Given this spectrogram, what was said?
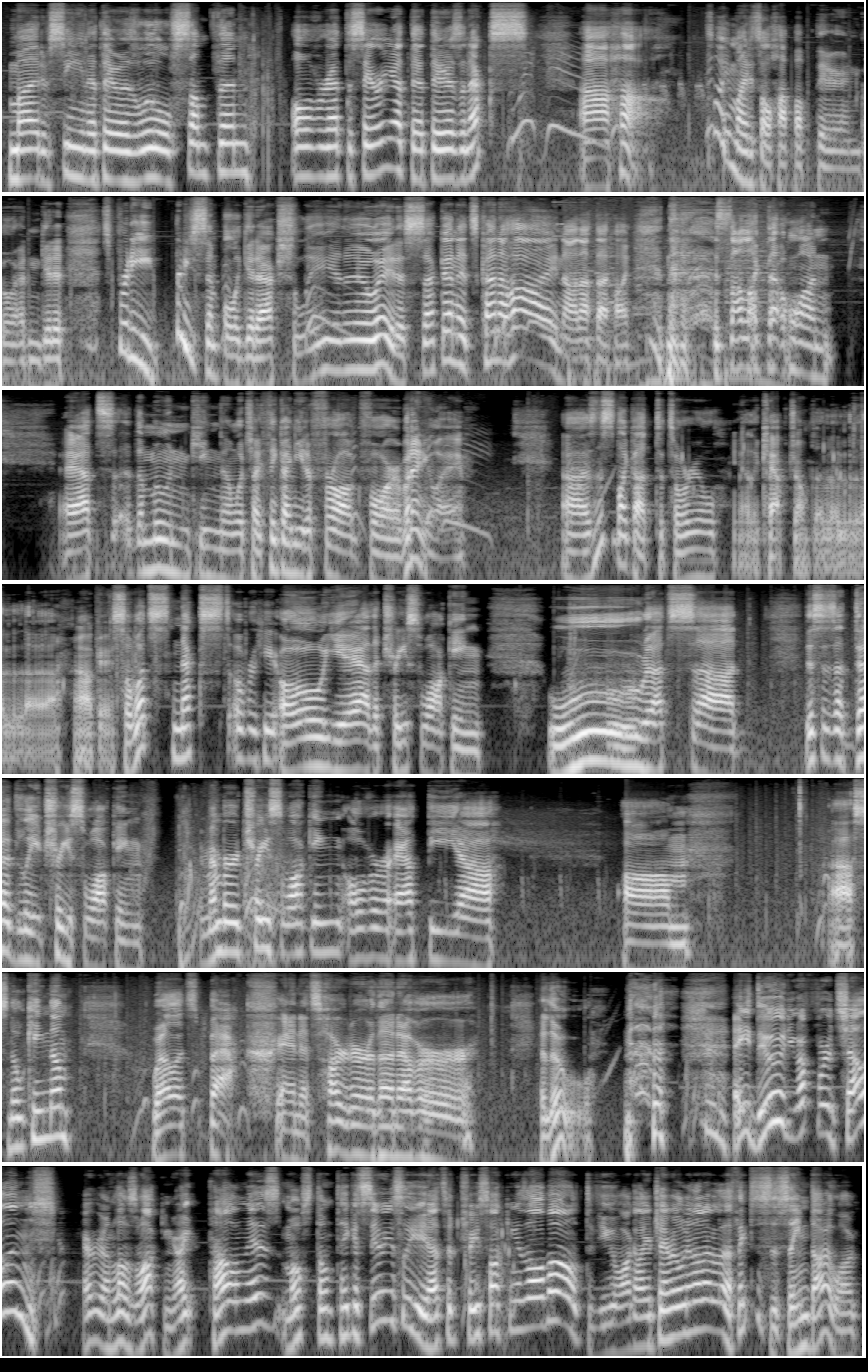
might have seen that there was a little something over at this area that there's an X. Uh-huh. So you might as well hop up there and go ahead and get it. It's pretty pretty simple to get actually. Uh, wait a second, it's kind of high. No, not that high. it's not like that one at the Moon Kingdom, which I think I need a frog for. But anyway. Uh, is this like a tutorial? Yeah, the cap jump. Blah, blah, blah, okay, so what's next over here? Oh yeah, the trace walking. Ooh, that's uh, this is a deadly trace walking. Remember trace walking over at the uh, um, uh, Snow Kingdom? Well, it's back, and it's harder than ever. Hello. hey dude, you up for a challenge? Everyone loves walking, right? Problem is, most don't take it seriously. That's what trace walking is all about. If you can walk like a chamberlain, I think this is the same dialogue.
